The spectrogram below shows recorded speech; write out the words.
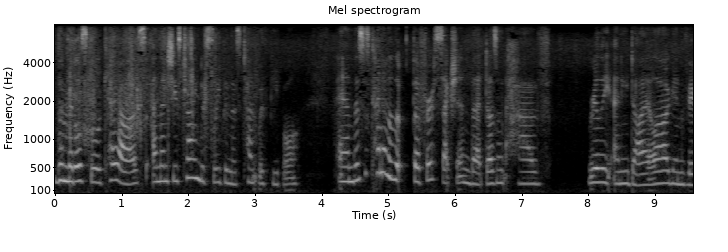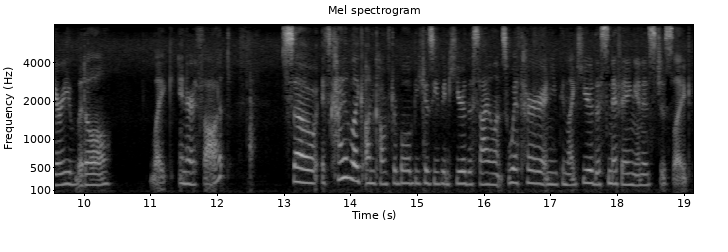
the middle school chaos, and then she's trying to sleep in this tent with people. And this is kind of the, the first section that doesn't have really any dialogue and very little like inner thought. So it's kind of like uncomfortable because you can hear the silence with her and you can like hear the sniffing and it's just like,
